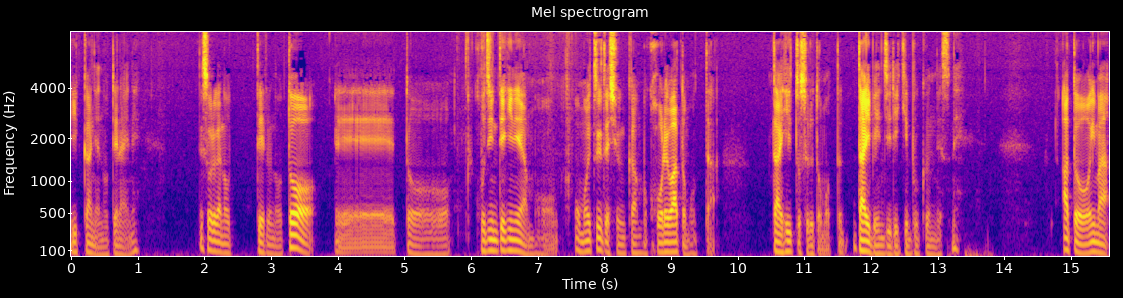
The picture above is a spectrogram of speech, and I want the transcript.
一巻には載ってないね。でそれが載ってるのとえー、っと個人的にはもう思いついた瞬間もうこれはと思った。大ヒットすると思った。大弁寺力部君ですね。あと今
